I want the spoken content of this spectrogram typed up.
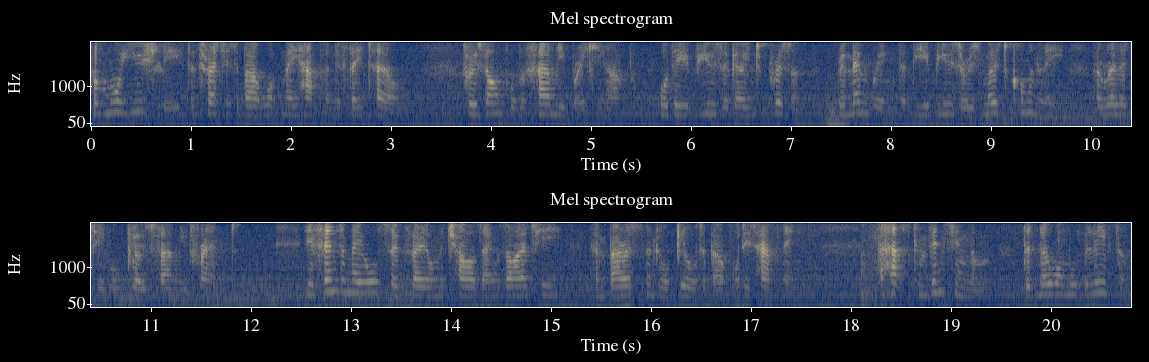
but more usually the threat is about what may happen if they tell. For example, the family breaking up or the abuser going to prison, remembering that the abuser is most commonly a relative or close family friend. The offender may also play on the child's anxiety, embarrassment or guilt about what is happening, perhaps convincing them that no one will believe them.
